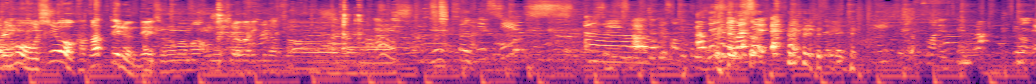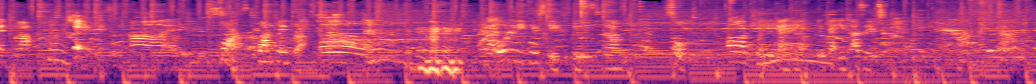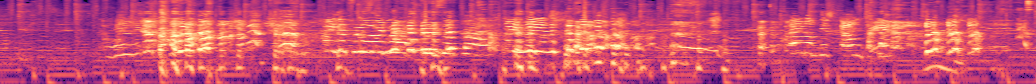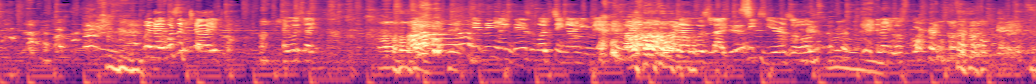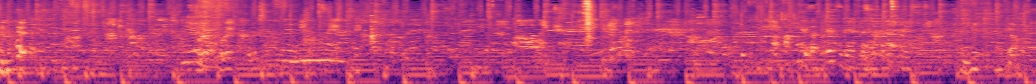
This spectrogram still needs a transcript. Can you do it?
これもうお塩かかってるんで、そのままお召し上がりください So this is. Uh, oh, this is mustard. This one is tempura. This is tempura. Uh, and corn. Corn tempura. oh, I already tasted with um, salt. So you can eat. You can eat as is. I don't know what I did. I love this country. when I was a child, I was like sitting like this watching anime in my home when I was like six years old, mm. and I love corn. okay.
